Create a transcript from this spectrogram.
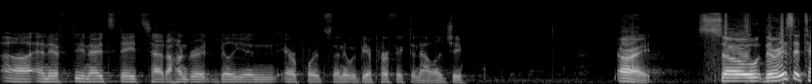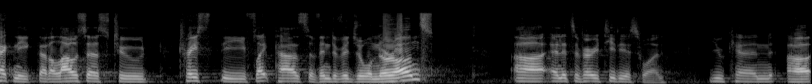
Uh, and if the United States had 100 billion airports, then it would be a perfect analogy. All right. So there is a technique that allows us to trace the flight paths of individual neurons. Uh, and it's a very tedious one. You can uh,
